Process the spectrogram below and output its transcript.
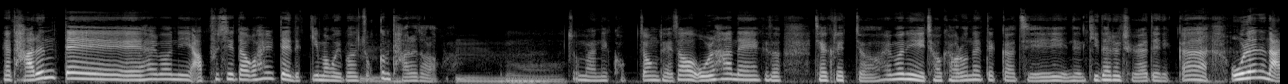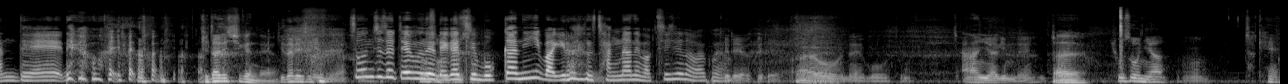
그냥 다른 때에 할머니 아프시다고 할 때 느낌하고 이번에 조금 음. 다르더라고요. 음. 음, 좀 많이 걱정돼서 올 한 해 그래서 제가 그랬죠 할머니 저 결혼할 때까지는 기다려 줘야 되니까 올해는 안 돼 내가 막 이랬더니 기다리시겠네요. 기다리시겠네요. 손주들 때문에 손주, 내가. 지금 못 가니 막 이러면서 장난을 막 치시더라고요. 그래요, 그래요. 아유, 네, 뭐좀 짠한 이야기인데. 아유, 효손이야. 어, 착해,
